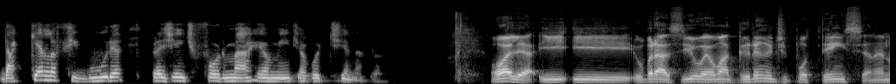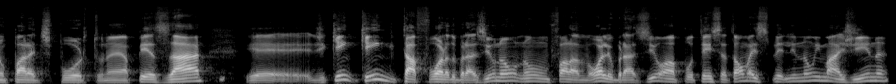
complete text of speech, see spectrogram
daquela figura para a gente formar realmente a rotina. Olha, e, e, o Brasil é uma grande potência né, no paradesporto, né? Apesar é, de quem está fora do Brasil não, não fala, olha, o Brasil é uma potência tal, mas ele não imagina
